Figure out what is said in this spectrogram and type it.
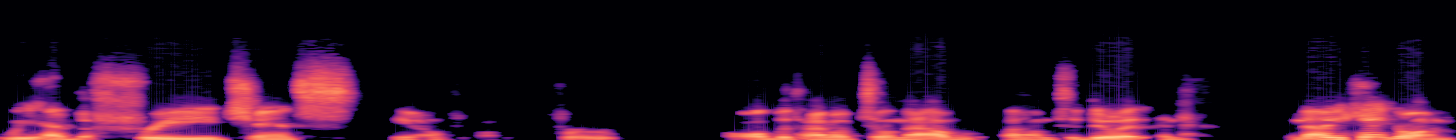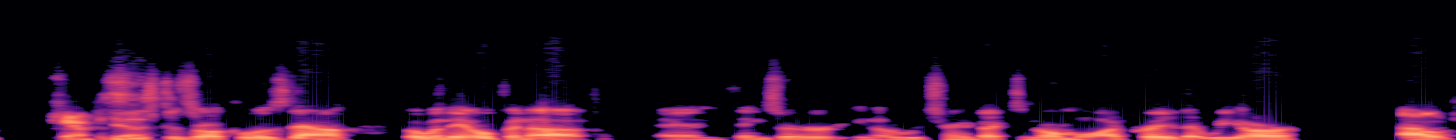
we had the free chance, you know, for all the time up till now um, to do it, and now you can't go on campuses Yeah. because they're all closed down. But when they open up and things are, you know, returning back to normal, I pray that we are out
